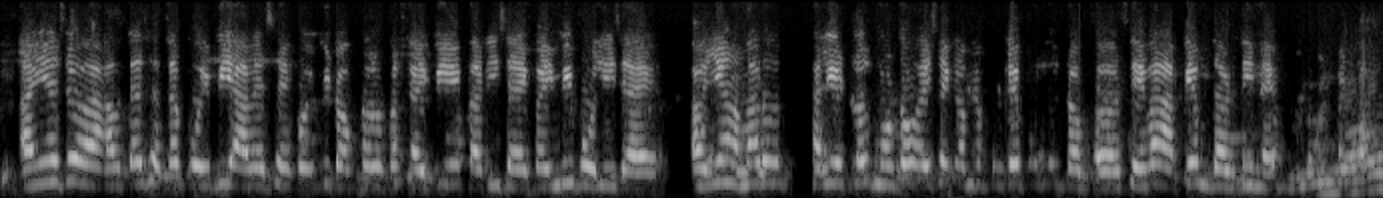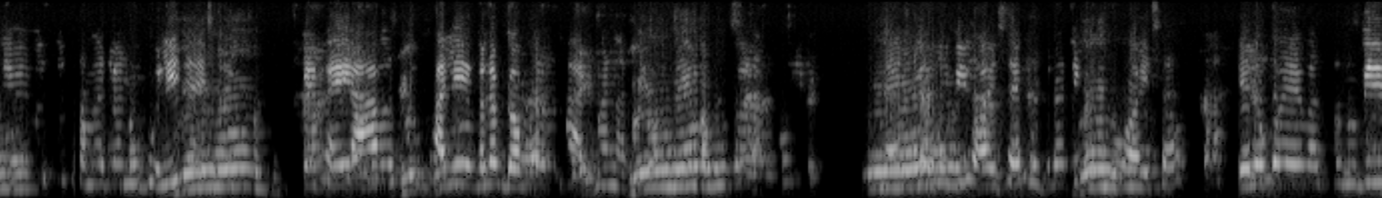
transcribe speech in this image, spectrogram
અહીંયા જો આવતા જતા કોઈ બી આવે છે, કોઈ બી ડોક્ટર ઉપર કઈ બી કરી જાય, કઈ બી બોલી જાય, અહીંયા અમારો ખાલી એટલો જ મોટો હોય છે કે અમે પૂરેપૂરી સેવા આપીએ એમ દર્દીને. સમજવાનું ભૂલી જાય છે કે ભાઈ આ વસ્તુ ખાલી, મતલબ ડોક્ટર હાથમાં નથી બી હોય છે, કુદરતી હોય છે. એ લોકો એ વસ્તુનું બી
